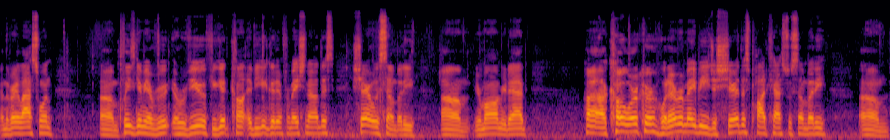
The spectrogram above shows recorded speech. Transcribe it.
And the very last one, um, please give me a, re- a, review if you get con- if you get good information out of this. Share it with somebody, um, your mom, your dad, uh, a coworker, whatever it may be. Just share this podcast with somebody. Um,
